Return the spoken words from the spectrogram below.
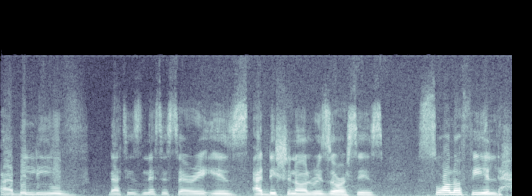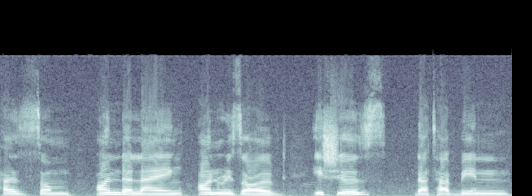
I believe that is necessary is additional resources. Swallowfield has some underlying unresolved issues that have been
